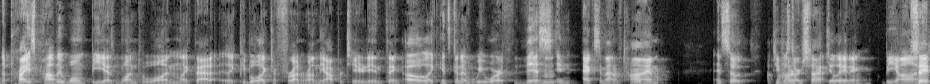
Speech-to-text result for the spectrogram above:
the price probably won't be as one to one like that. Like people like to front run the opportunity and think, oh, like it's gonna be worth this mm-hmm. in X amount of time, and so people 100%. start speculating beyond same,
